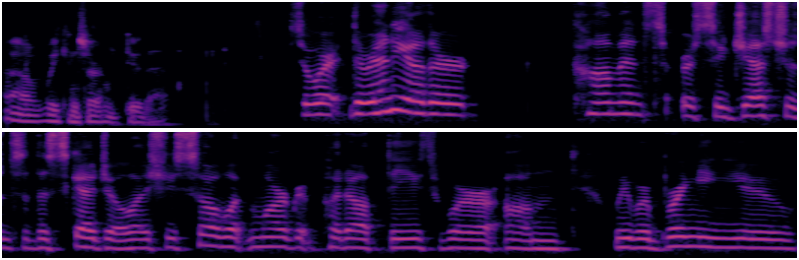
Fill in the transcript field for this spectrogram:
Uh, we can certainly do that. So are there any other comments or suggestions of the schedule? As you saw what Margaret put up, these were, um, we were bringing you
